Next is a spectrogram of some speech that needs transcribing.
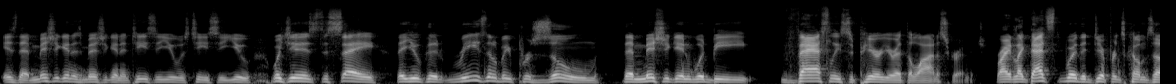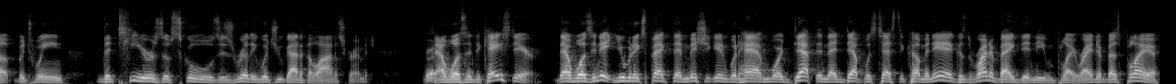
is that Michigan is Michigan and TCU is TCU, which is to say that you could reasonably presume that Michigan would be vastly superior at the line of scrimmage, right? Like that's where the difference comes up between the tiers of schools is really what you got at the line of scrimmage. Right. That wasn't the case there. That wasn't it. You would expect that Michigan would have more depth, and that depth was tested coming in because the running back didn't even play, right? Their best player.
